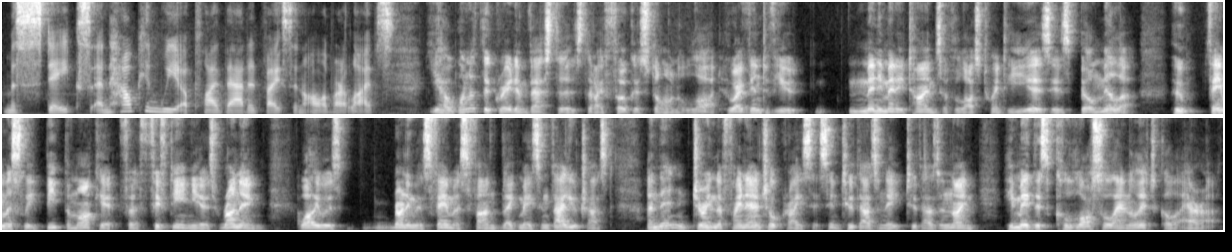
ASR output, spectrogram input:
mistakes? And how can we apply that advice in all of our lives? Yeah, one of the great investors that I focused on a lot, who I've interviewed many, many times over the last 20 years is Bill Miller, who famously beat the market for 15 years running while he was running this famous fund, Legg Mason Value Trust. And then during the financial crisis in 2008, 2009, he made this colossal analytical error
